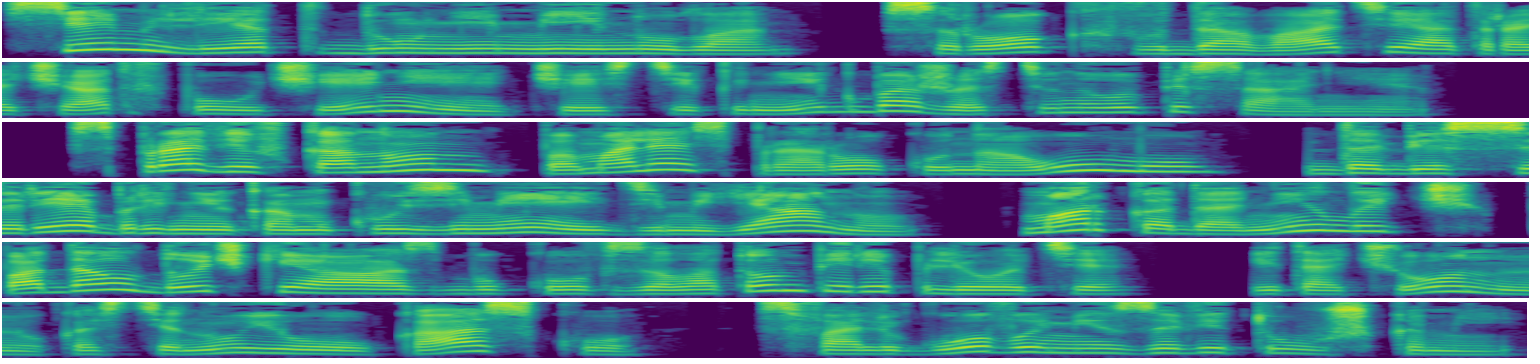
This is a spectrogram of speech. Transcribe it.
Семь лет Дуне минуло. Срок вдавать и отрачат в поучение чести книг Божественного Писания. Справив канон, помолясь пророку Науму, да бессребренникам Кузьме и Демьяну Марко Данилыч подал дочке азбуку в золотом переплете и точеную костяную указку с фольговыми завитушками,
